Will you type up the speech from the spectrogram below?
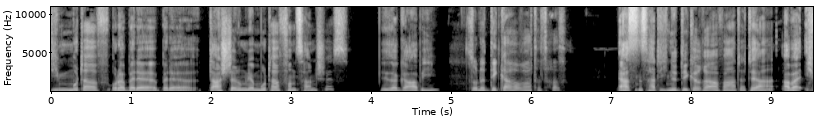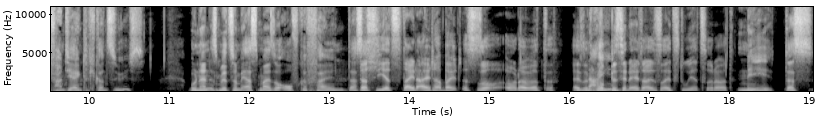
die Mutter oder bei der, bei der Darstellung der Mutter von Sanchez, dieser Gabi, So eine dicke erwartet hast? erstens hatte ich eine dickere erwartet, ja, aber ich fand die eigentlich ganz süß. Und dann ist mir zum ersten Mal so aufgefallen, dass, Dass sie jetzt dein Alter bald ist, so? Oder was? Also nur Nein. ein bisschen älter ist als du jetzt, oder was? nee, dass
